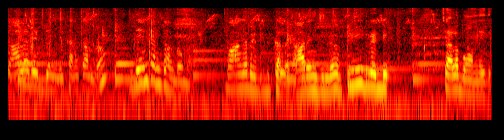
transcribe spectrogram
చాలా రెడ్ ఉంది కనకాంబరం. ఇదేం కనకాంబరం బాగా రెడ్ కలర్ ఆరెంజ్లో ఫుల్ రెడ్. చాలా బాగుంది ఇది.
